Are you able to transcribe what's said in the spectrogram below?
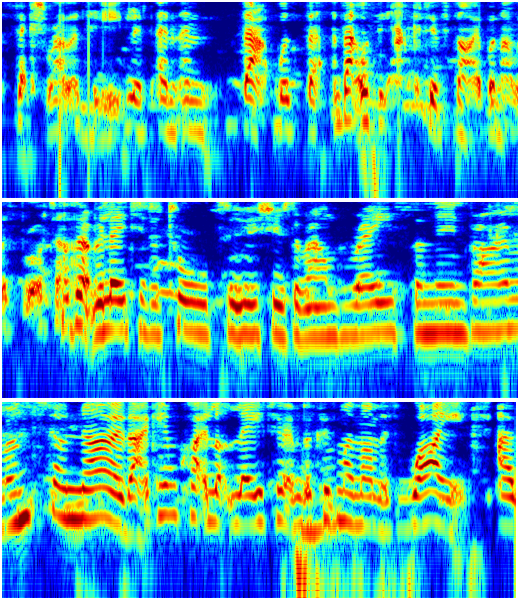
sexuality and and that was the, that was the active side when I was brought up Was that related at all to issues around race and the environment? So no, that came quite a lot later, and because my mum is white, I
